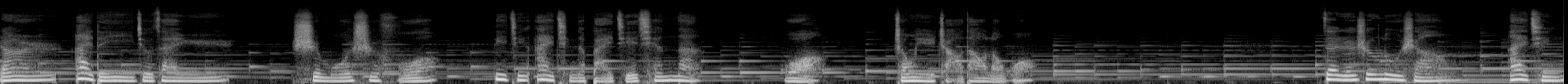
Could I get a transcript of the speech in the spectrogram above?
然而，爱的意义就在于，是魔是佛，历经爱情的百劫千难，我终于找到了我。在人生路上，爱情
